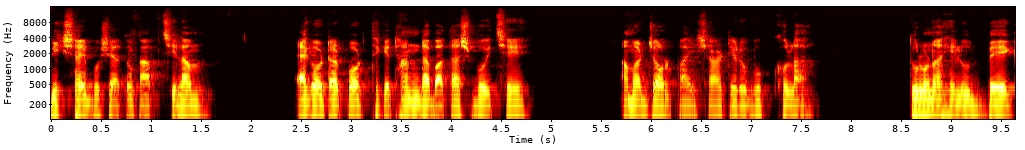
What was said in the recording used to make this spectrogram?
রিকশায় বসে এত কাঁপছিলাম। এগারোটার পর থেকে ঠান্ডা বাতাস বইছে। আমার জলপাই শার্টেরও বুক খোলা। তুলনাহীন উদ্বেগ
